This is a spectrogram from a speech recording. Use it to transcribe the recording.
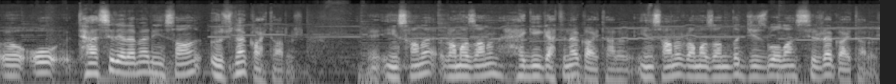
o təsir eləmər insanı özünə qaytarır. İnsanı Ramazanın həqiqətinə qaytarır. İnsanı Ramazanda gizli olan sirrə qaytarır.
